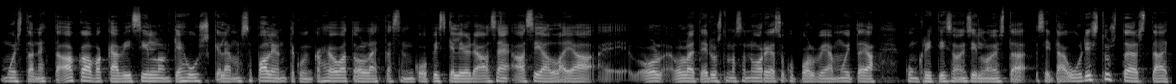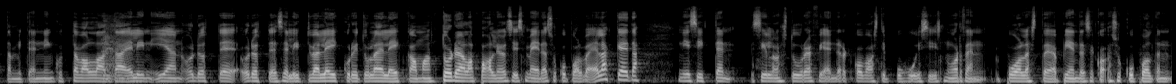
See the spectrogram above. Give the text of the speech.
muistan, että Akava kävi silloin kehuskelemassa paljon, että kuinka he ovat olleet tässä niin kuin opiskelijoiden asialla ja ol- olleet edustamassa nuoria sukupolvia ja muita. Ja kun kritisoin silloin sitä, sitä uudistusta ja sitä, että miten niin kuin tavallaan tämä eliniän odotte, odotteeseen liittyvä leikkuri tulee leikkaamaan todella paljon siis meidän sukupolven eläkkeitä, niin sitten silloin Sture Fiender kovasti puhui siis nuorten puolesta ja pienten sukupuolten,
